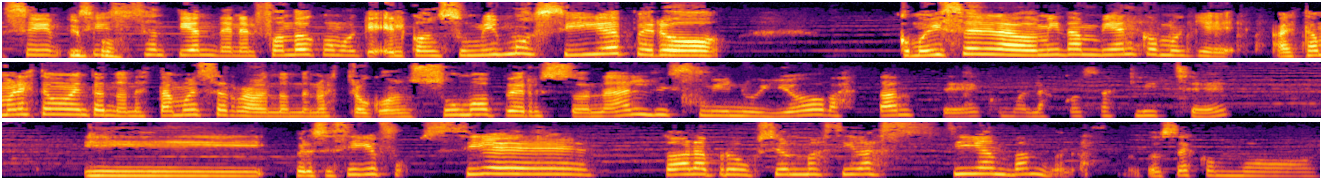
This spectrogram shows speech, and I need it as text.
Sí, sí se entiende. En el fondo, como que el consumismo sigue, pero como dice la Domi también, como que estamos en este momento en donde estamos encerrados, en donde nuestro consumo personal disminuyó bastante, como las cosas cliché, y, pero se sigue, sigue, toda la producción masiva sigue andándola. Entonces, como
